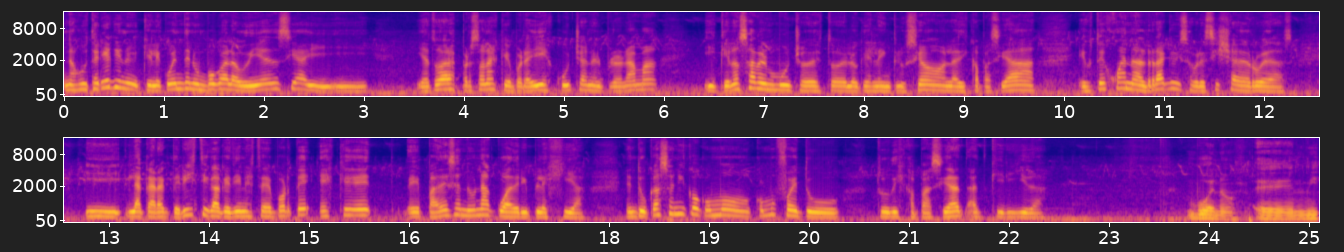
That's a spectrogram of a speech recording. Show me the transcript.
nos gustaría que, le cuenten un poco a la audiencia y, a todas las personas que por ahí escuchan el programa y que no saben mucho de esto, de lo que es la inclusión, la discapacidad. Eh, ustedes juegan al rugby sobre silla de ruedas y la característica que tiene este deporte es que eh, padecen de una cuadriplejía. En tu caso, Nico, ¿cómo, cómo fue tu, discapacidad adquirida? Bueno, eh, en, mi,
